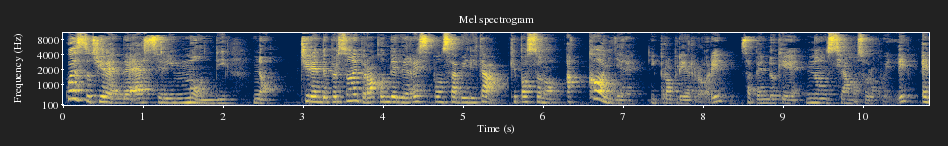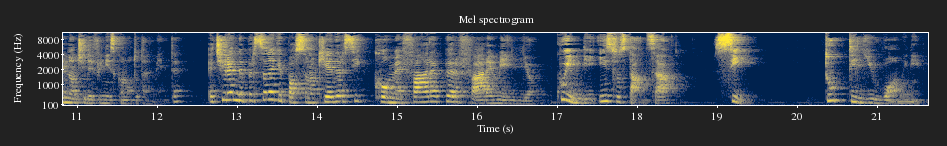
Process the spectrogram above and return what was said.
Questo ci rende esseri immondi? No, ci rende persone però con delle responsabilità che possono accogliere i propri errori, sapendo che non siamo solo quelli e non ci definiscono totalmente, e ci rende persone che possono chiedersi come fare per fare meglio. Quindi, in sostanza, sì, tutti gli uomini,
